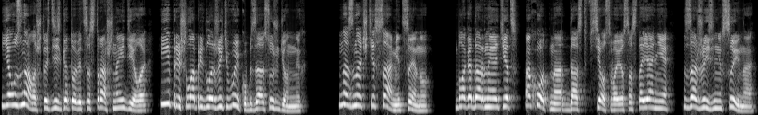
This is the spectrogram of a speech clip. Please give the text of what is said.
Я узнала, что здесь готовится страшное дело, и пришла предложить выкуп за осужденных. Назначьте сами цену, Благодарный отец охотно отдаст все свое состояние за жизнь сына.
